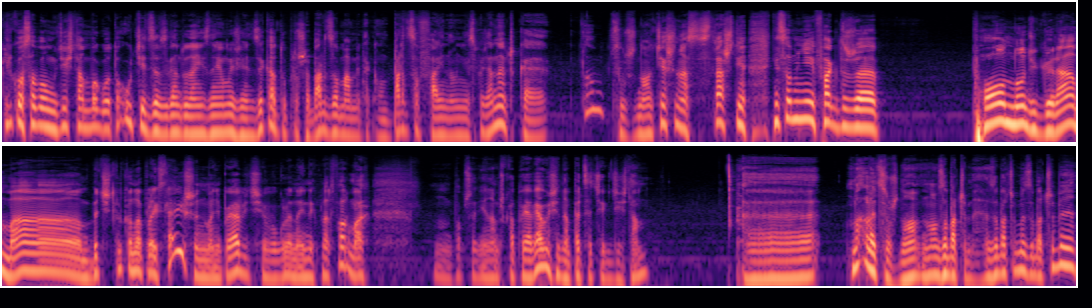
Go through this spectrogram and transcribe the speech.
kilku osobom gdzieś tam mogło to uciec ze względu na nieznajomość języka. Tu proszę bardzo, mamy taką bardzo fajną niespodzianeczkę. No cóż, no cieszy nas strasznie. Nieco mniej fakt, że ponoć gra ma być tylko na PlayStation, ma nie pojawić się w ogóle na innych platformach. Mm, poprzednie na przykład pojawiały się na PC gdzieś tam. Eee, no ale cóż, no, no zobaczymy, zobaczymy, zobaczymy.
